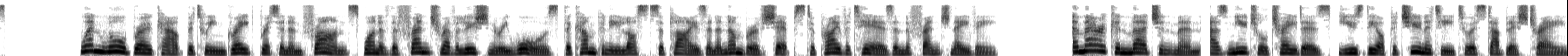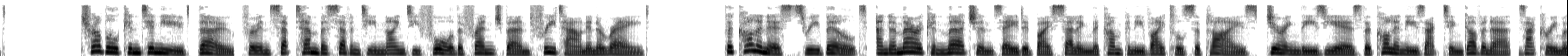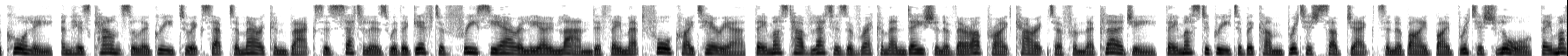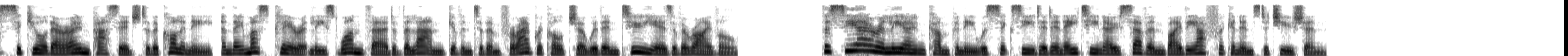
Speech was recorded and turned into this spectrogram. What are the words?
When war broke out between Great Britain and France one of the French Revolutionary Wars the company lost supplies and a number of ships to privateers and the French Navy. American merchantmen, as neutral traders, used the opportunity to establish trade. Trouble continued, though, for in September 1794 the French burned Freetown in a raid. The colonists rebuilt, and American merchants aided by selling the company vital supplies. During these years, the colony's acting governor, Zachary Macaulay, and his council agreed to accept American blacks as settlers with a gift of free Sierra Leone land if they met four criteria. They must have letters of recommendation of their upright character from their clergy, they must agree to become British subjects and abide by British law, they must secure their own passage to the colony, and they must clear at least one third of the land given to them for agriculture within two years of arrival. The Sierra Leone Company was succeeded in 1807 by the African Institution.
